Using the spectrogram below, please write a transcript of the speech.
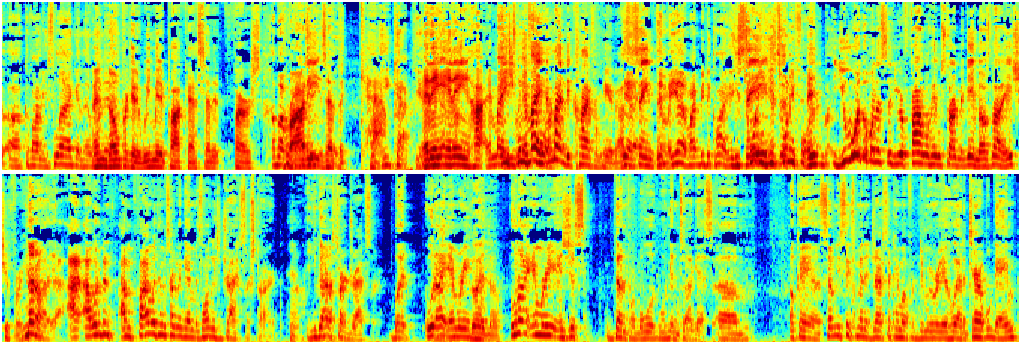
uh, Cavani's leg, and then And in. don't forget it. We made a podcast. Said it first. About Verratti. is at the cap. He capped, yeah, it ain't. It ain't. It might. Even, it might. It might decline from here. That's yeah, the same thing. it- yeah, it might be declining. He's Saying twenty. He's twenty four. you were the one that said you were fine with him starting the game. That was not an issue for him. No, no, I, I would have been. I'm fine with him starting the game as long as Draxler start. Yeah. You got to start Draxler, but Unai Emery. Go ahead, though. Unai Emery is just done for, but we'll, we'll get into. it, I guess. Um, okay, uh, 76 minute Draxler came out for Di Maria, who had a terrible game.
